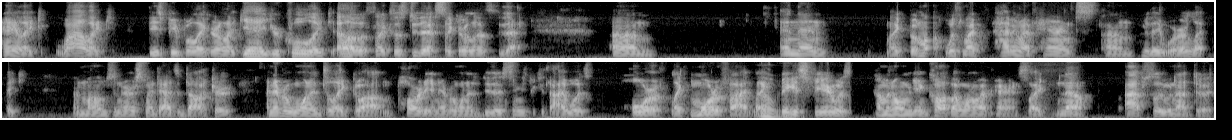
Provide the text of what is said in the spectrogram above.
hey, like wow, like these people like are like, yeah, you're cool. Like, oh, it's like let's do this. Like, or let's do that. Um, and then like, but my, with my having my parents, um, who they were, like, like my mom's a nurse, my dad's a doctor. I never wanted to like go out and party. I never wanted to do those things because I was horrified, like mortified. Like Oh, biggest fear was coming home and getting caught by one of my parents. Like, no, absolutely would not do it.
